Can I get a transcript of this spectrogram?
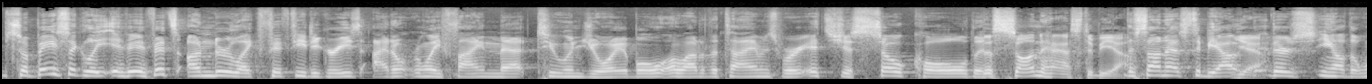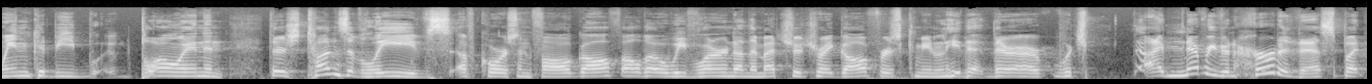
so basically, if, if it's under like 50 degrees, I don't really find that too enjoyable a lot of the times where it's just so cold. And the sun has to be out. the sun has to be out. Yeah. There's, you know, the wind could be blowing, and there's tons of leaves, of course, in fall golf. Although we've learned on the Metro Detroit golfers community that there are, which I've never even heard of this, but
